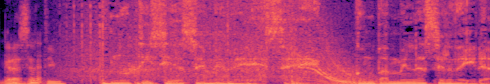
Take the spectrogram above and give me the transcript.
gracias a ti. Noticias MBS con Pamela Cerdeira.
